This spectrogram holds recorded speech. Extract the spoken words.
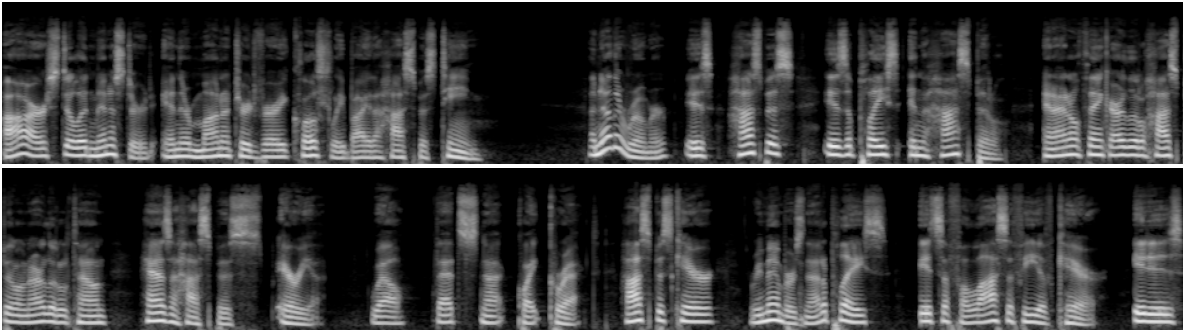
are still administered and they're monitored very closely by the hospice team. Another rumor is hospice is a place in the hospital. And I don't think our little hospital in our little town has a hospice area. Well, that's not quite correct. Hospice care, remember, is not a place, it's a philosophy of care. It is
